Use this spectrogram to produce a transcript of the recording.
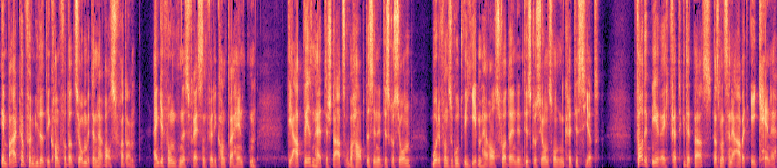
Im Wahlkampf vermied die Konfrontation mit den Herausforderern. Ein gefundenes Fressen für die Kontrahenten. Die Abwesenheit des Staatsoberhauptes in den Diskussionen wurde von so gut wie jedem Herausforderer in den Diskussionsrunden kritisiert. VDB rechtfertigte das, dass man seine Arbeit eh kenne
